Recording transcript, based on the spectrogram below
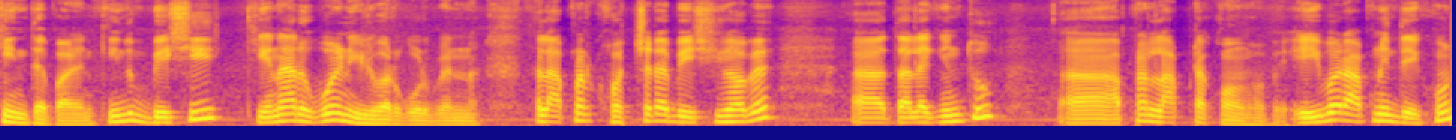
কিনতে পারেন। কিন্তু বেশি কেনার উপরে নির্ভর করবেন না। তাহলে আপনার খরচাটা বেশি হবে তাহলে কিন্তু আপনার লাভটা কম হবে। এইবার আপনি দেখুন,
